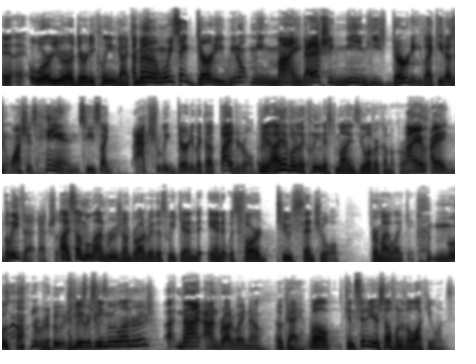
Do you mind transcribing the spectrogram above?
and- or you're a dirty, clean guy, And me- by the way, when we say dirty, we don't mean mind. I actually mean he's dirty. Like he doesn't wash his hands. He's like actually dirty, like a five year old. I mean, I have one of the cleanest minds you'll ever come across. I, I believe that actually. I saw Moulin Rouge on Broadway this weekend, and it was far too sensual for my liking. Moulin Rouge. Have you ever seen Moulin Rouge? Uh, not on Broadway. No. Okay, well, consider yourself one of the lucky ones.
